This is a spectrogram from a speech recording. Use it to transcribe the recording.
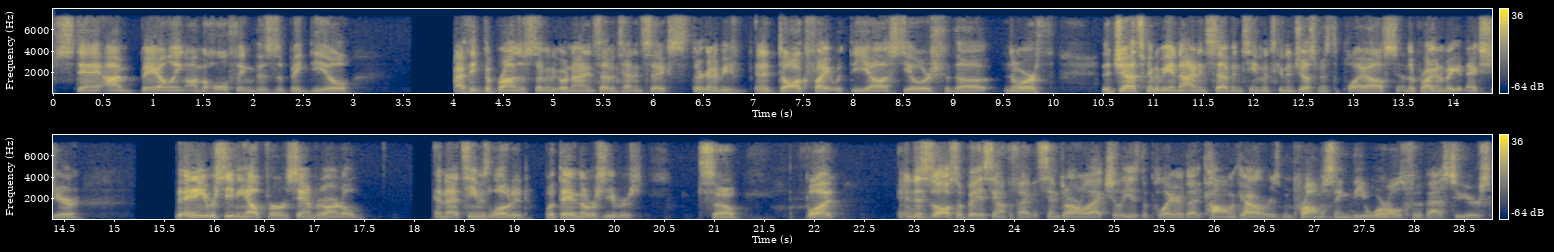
staying. I'm bailing on the whole thing. This is a big deal. I think the Browns are still going to go nine and seven, 10 and six. They're going to be in a dogfight with the uh, Steelers for the North. The Jets are going to be a nine and seven team that's going to just miss the playoffs, and they're probably going to make it next year. They need receiving help for Sam Darnold, and that team is loaded, but they have no receivers. So, but and this is also based on the fact that Sam Darnold actually is the player that Colin Cowherd has been promising the world for the past two years.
